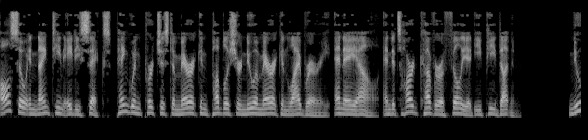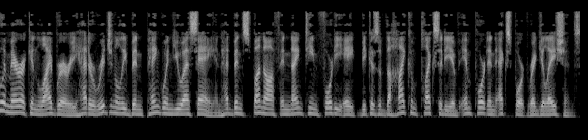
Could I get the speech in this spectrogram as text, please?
Also in 1986, Penguin purchased American publisher New American Library and its hardcover affiliate E. P. Dutton. New American Library had originally been Penguin USA and had been spun off in 1948 because of the high complexity of import and export regulations.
